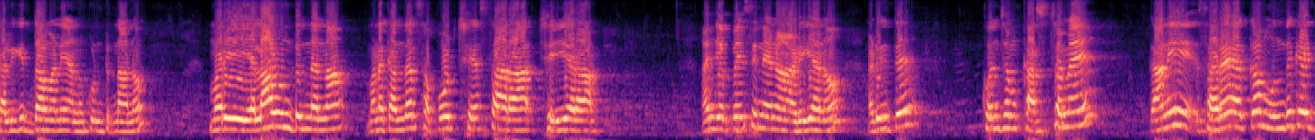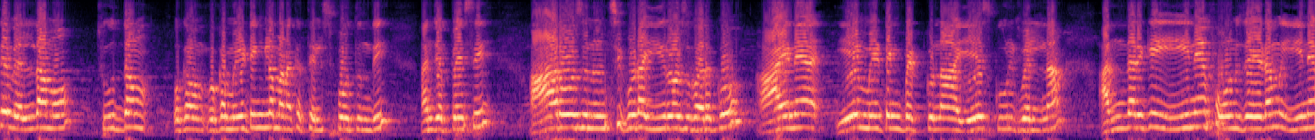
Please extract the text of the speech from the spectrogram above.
కలిగిద్దామని అనుకుంటున్నాను. మరి ఎలా ఉంటుందన్నా? మనకందరు సపోర్ట్ చేస్తారా? చెయ్యరా? అని చెప్పేసి నేను అడిగాను. అడిగితే కొంచెం కష్టమే కానీ సరే అక్క ముందుకైతే వెళ్దాము చూద్దాం ఒక ఒక మీటింగ్లో మనకు తెలిసిపోతుంది అని చెప్పేసి ఆ రోజు నుంచి కూడా ఈ రోజు వరకు ఆయనే ఏ మీటింగ్ పెట్టుకున్నా ఏ స్కూల్కి వెళ్ళినా అందరికీ ఈయనే ఫోన్ చేయడం ఈయనే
